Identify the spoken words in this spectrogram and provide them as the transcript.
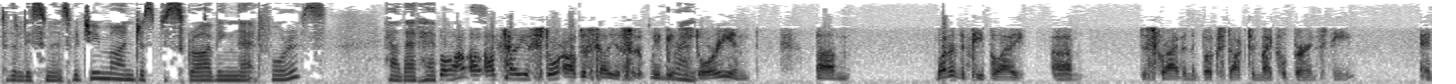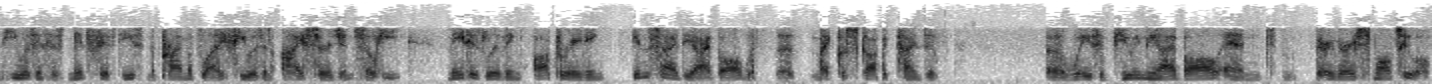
to the listeners. Would you mind just describing that for us? How that happens? Well, I'll, I'll tell you a story. I'll just tell you maybe Great. a story. And um, one of the people I um, describe in the books Dr. Michael Bernstein, and he was in his mid 50s in the prime of life. He was an eye surgeon, so he made his living operating inside the eyeball with the microscopic kinds of uh, ways of viewing the eyeball and very, very small tool,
